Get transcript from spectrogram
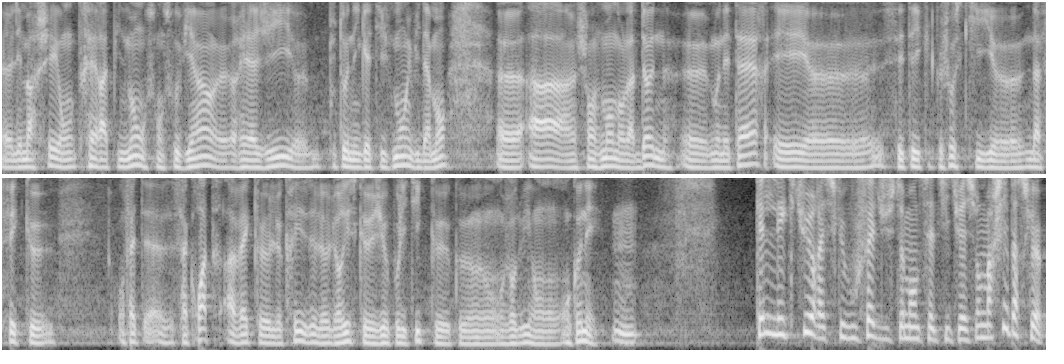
les marchés ont très rapidement, on s'en souvient, réagi plutôt négativement évidemment à un changement dans la donne monétaire et c'était quelque chose qui n'a fait que en fait, euh, s'accroître avec le, crise, le, risque géopolitique qu'aujourd'hui on, connaît. Hmm. Quelle lecture est-ce que vous faites justement de cette situation de marché? Parce que,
